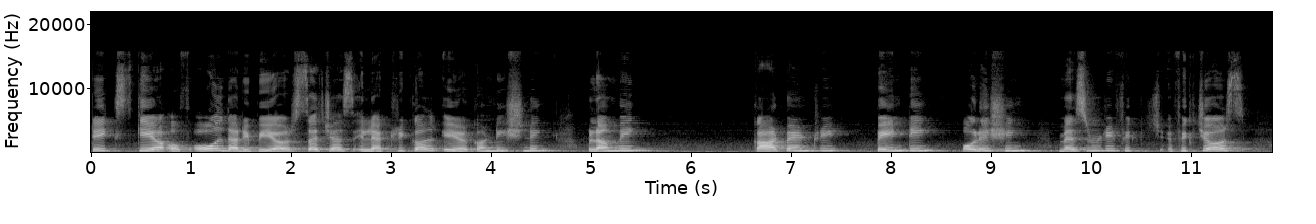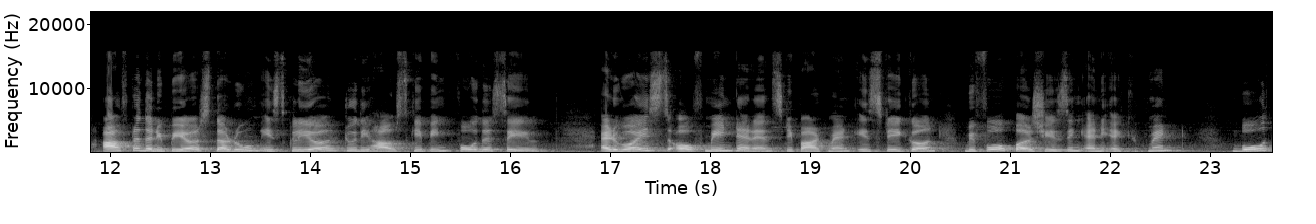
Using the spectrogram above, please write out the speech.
takes care of all the repairs such as electrical, air conditioning, plumbing, carpentry, painting, polishing, masonry fixtures. After the repairs, the room is clear to the housekeeping for the sale. Advice of maintenance department is taken before purchasing any equipment. Both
